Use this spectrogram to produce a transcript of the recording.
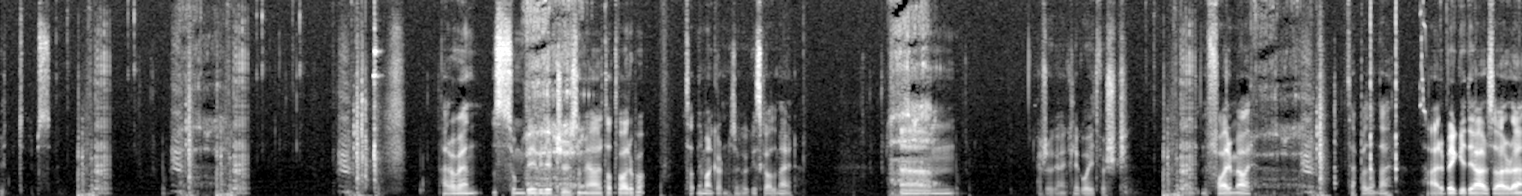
ut. Ups. Her har vi en zombie villager som jeg har tatt vare på. Satt den i minecarten, så kan ikke skade meg helt. Um, kanskje jeg kan egentlig gå hit først. Det er en liten farm jeg har. Se på den der. Her er begge de her, så er det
